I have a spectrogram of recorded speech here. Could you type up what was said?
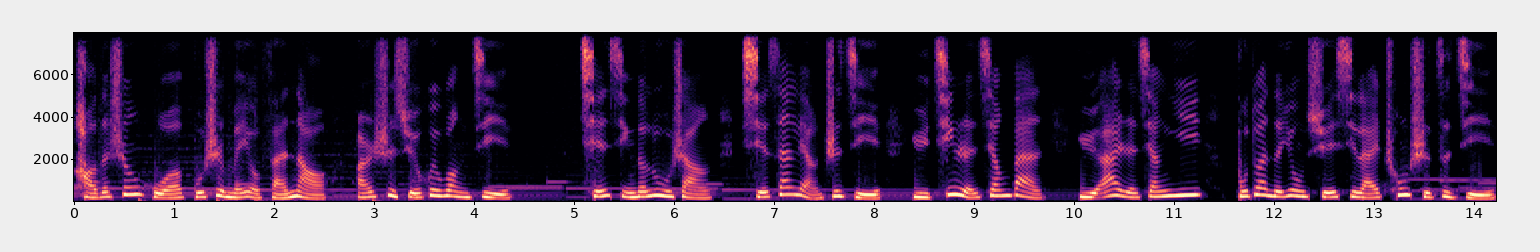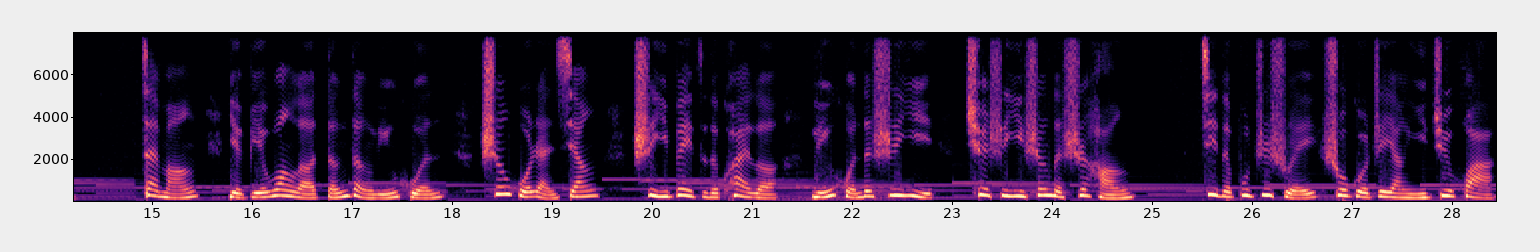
好的生活不是没有烦恼，而是学会忘记。前行的路上，携三两知己，与亲人相伴，与爱人相依，不断的用学习来充实自己。再忙也别忘了等等灵魂。生活染香是一辈子的快乐，灵魂的诗意。却是一生的诗行。记得不知谁说过这样一句话：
